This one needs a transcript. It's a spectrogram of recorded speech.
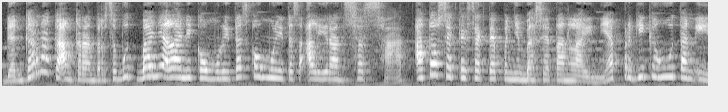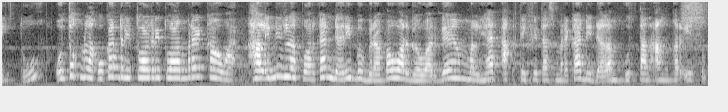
Dan karena keangkeran tersebut, banyaklah nih komunitas-komunitas aliran sesat atau sekte-sekte penyembah setan lainnya pergi ke hutan itu untuk melakukan ritual-ritual mereka, Wak. Hal ini dilaporkan dari beberapa warga-warga yang melihat aktivitas mereka di dalam hutan angker itu.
